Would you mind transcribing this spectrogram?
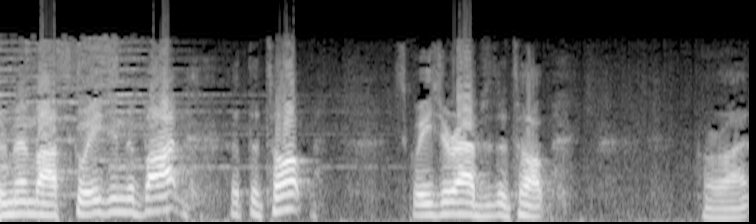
Remember, squeezing the butt at the top, squeeze your abs at the top. All right.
